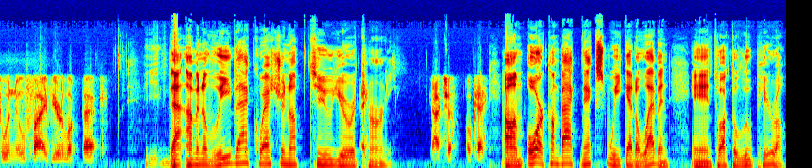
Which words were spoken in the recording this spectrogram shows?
to a new five year look back. That I'm going to leave that question up to your attorney. Gotcha. Okay. Um, or come back next week at 11 and talk to Lou Piro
